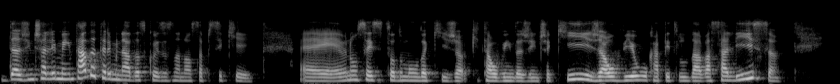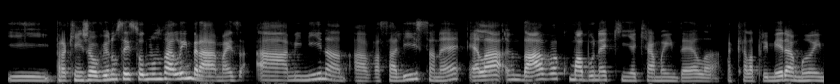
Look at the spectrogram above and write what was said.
da gente alimentar determinadas coisas na nossa psique. É, eu não sei se todo mundo aqui já, que está ouvindo a gente aqui já ouviu o capítulo da vassalissa. E para quem já ouviu, não sei se todo mundo vai lembrar, mas a menina, a vassalissa, né? Ela andava com uma bonequinha que a mãe dela, aquela primeira mãe,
